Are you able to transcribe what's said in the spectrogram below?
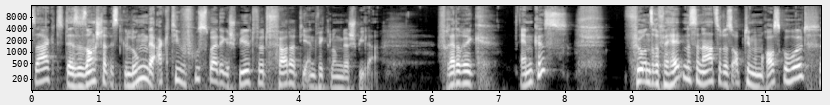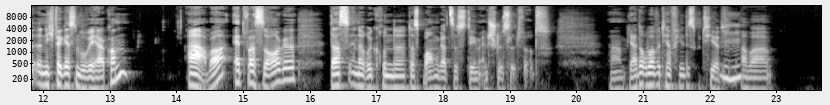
sagt, der Saisonstart ist gelungen, der aktive Fußball, der gespielt wird, fördert die Entwicklung der Spieler. Frederik Emkes, für unsere Verhältnisse nahezu das Optimum rausgeholt, äh, nicht vergessen, wo wir herkommen. Aber etwas Sorge, dass in der Rückrunde das Baumgart-System entschlüsselt wird. Ja, ja, darüber wird ja viel diskutiert, aber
